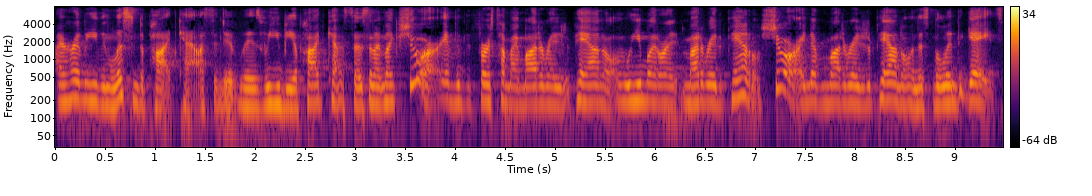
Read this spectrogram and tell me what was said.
I hardly even listened to podcasts. And it was, will you be a podcast host? And I'm like, sure. It was the first time I moderated a panel. Will you moderate, moderate a panel? Sure. I never moderated a panel, and it's Melinda Gates.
